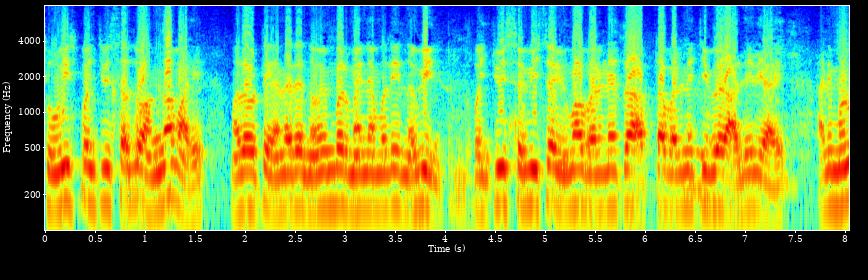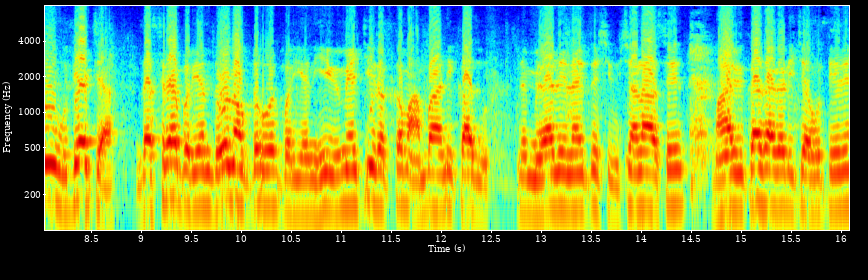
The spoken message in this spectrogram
चोवीस पंचवीसचा जो हंगाम आहे मला वाटतं येणाऱ्या नोव्हेंबर महिन्यामध्ये नवीन पंचवीस सव्वीसचा विमा भरण्याचा हप्ता भरण्याची वेळ आलेली आहे. आणि म्हणून उद्याच्या दसऱ्यापर्यंत दोन ऑक्टोबरपर्यंत ही विम्याची रक्कम आंबा आणि काजू जर मिळाली नाही तर शिवसेना असेल महाविकास आघाडीच्या वतीने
